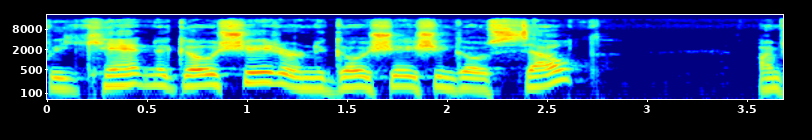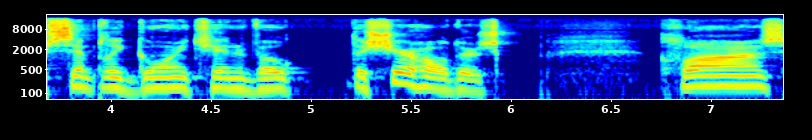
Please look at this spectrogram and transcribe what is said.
If we can't negotiate or negotiation goes south, I'm simply going to invoke the shareholders clause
